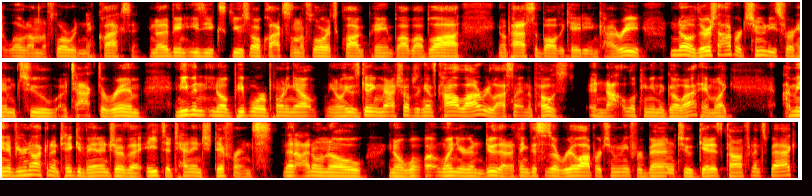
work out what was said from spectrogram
load on the floor with Nick Claxton. You know, that'd be an easy excuse. Oh, Claxton on the floor, it's clogged paint, blah, blah, blah. You know, pass the ball to KD and Kyrie. No, there's opportunities for him to attack the rim. And even, you know, people were pointing out, you know, he was getting matchups against Kyle Lowry last night in the post and not looking to go at him. Like, I mean, if you're not going to take advantage of the eight to 10 inch difference, then I don't know, you know, wh- when you're going to do that. I think this is a real opportunity for Ben to get his confidence back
